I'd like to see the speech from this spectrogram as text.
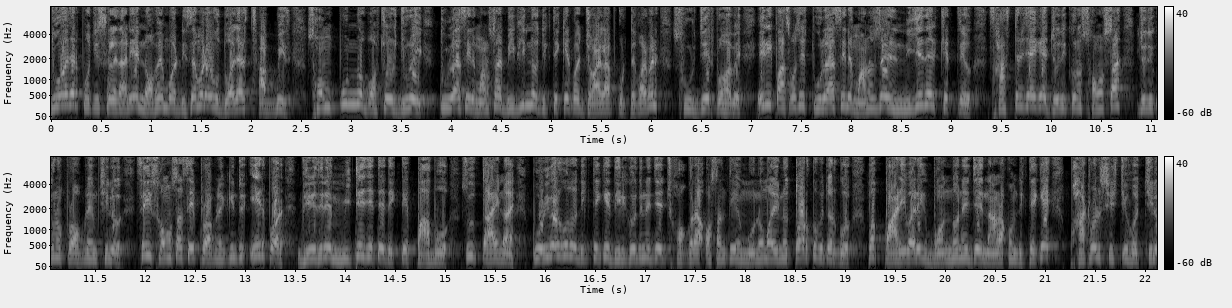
দু হাজার পঁচিশ সালে দাঁড়িয়ে নভেম্বর, ডিসেম্বর এবং দু হাজার ছাব্বিশ সম্পূর্ণ বছর জুড়ে তুলাসীর মানুষরা বিভিন্ন দিক থেকে এরপর জয়লাভ করতে পারবেন সূর্যের প্রভাবে। এরই পাশাপাশি তুলাসীর মানুষদের নিজেদের ক্ষেত্রেও স্বাস্থ্যের জায়গায় যদি কোনো সমস্যা, যদি কোনো প্রবলেম ছিল, সেই সমস্যা, সেই প্রবলেম কিন্তু এরপর ধীরে ধীরে মিটে যেতে দেখতে পাবো। শুধু তাই নয়, পরিবারগত দিক থেকে দীর্ঘদিনের যে ঝগড়া, অশান্তি, মনোমালিন্য, তর্ক বিতর্ক বা পারিবারিক বন্ধনের যে নানা রকম দিক থেকে ফাটল সৃষ্টি হচ্ছিল,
